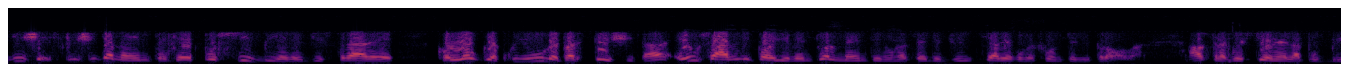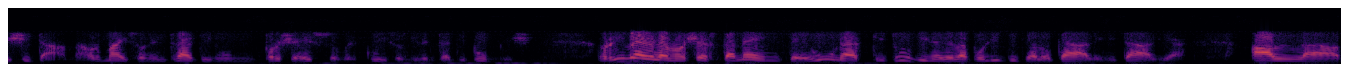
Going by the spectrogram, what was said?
dice esplicitamente che è possibile registrare colloqui a cui uno partecipa e usarli poi eventualmente in una sede giudiziaria come fonte di prova. Altra questione è la pubblicità, ma ormai sono entrati in un processo per cui sono diventati pubblici. Rivelano certamente un'attitudine della politica locale in Italia alla,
